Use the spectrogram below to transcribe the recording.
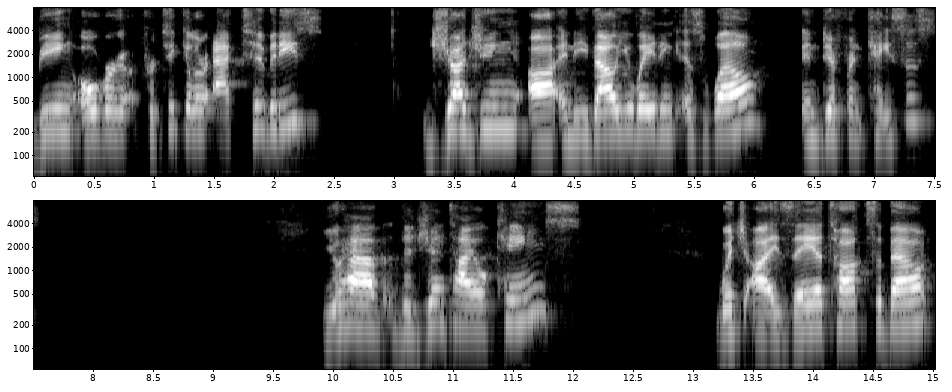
being over particular activities, judging uh, and evaluating as well in different cases. You have the Gentile kings, which Isaiah talks about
